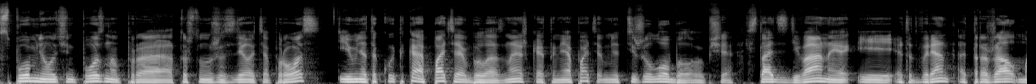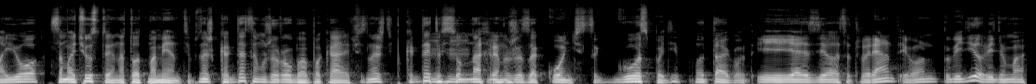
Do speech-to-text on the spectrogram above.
вспомнил очень поздно про то, что нужно сделать опрос. И у меня такой, такая апатия была, знаешь, какая-то не апатия, мне тяжело было вообще встать с дивана, и этот вариант отражал мое самочувствие на тот момент. Типа, знаешь, когда там уже робоапокалипсис, знаешь, типа, когда это все нахрен уже закончится, господи, вот так вот. И я сделал этот вариант, и он победил. Видимо,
